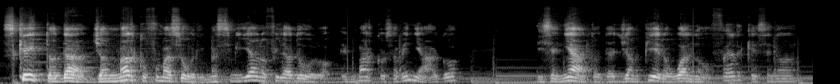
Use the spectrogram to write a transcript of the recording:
scritto da Gianmarco Fumasoli, Massimiliano Filadoro e Marco Savegnago disegnato da Giampiero Wallhofer, che se non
